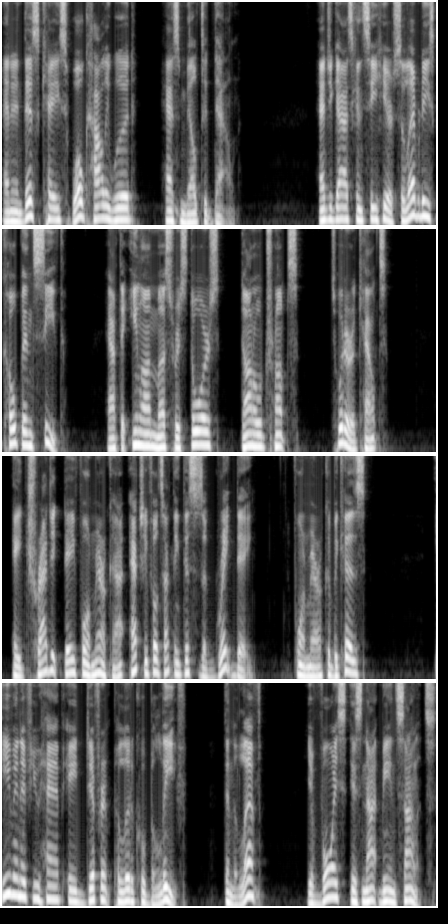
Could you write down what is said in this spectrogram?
and in this case, woke Hollywood has melted down. As you guys can see here, celebrities cope and seethe after Elon Musk restores Donald Trump's Twitter account. A tragic day for America. Actually, folks, I think this is a great day for America because even if you have a different political belief than the left, your voice is not being silenced.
